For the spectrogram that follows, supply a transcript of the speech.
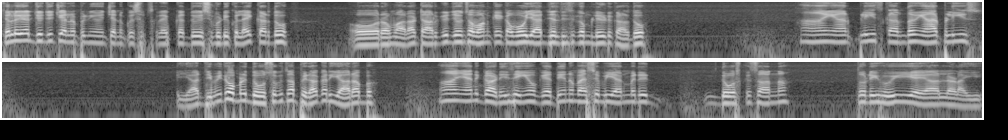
चलो यार जो जो चैनल पर नहीं है चैनल को सब्सक्राइब कर दो इस वीडियो को लाइक कर दो। और हमारा टारगेट जो सा वन के का वो यार जल्दी से कंप्लीट कर दो। हाँ यार प्लीज़ कर दो यार प्लीज़ यार जिमी तो अपने दोस्तों के साथ फिरा कर यार अब। हाँ यार गाड़ी सही हो कहती है ना वैसे भी यार मेरे दोस्त के साथ ना थोड़ी हुई है यार लड़ाई।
